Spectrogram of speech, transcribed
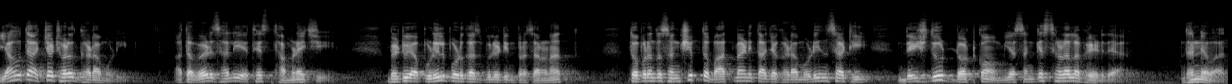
या होत्या आजच्या ठळक घडामोडी. आता वेळ झाली येथेच थांबण्याची. भेटूया पुढील पॉडकास्ट बुलेटिन प्रसारणात. तोपर्यंत संक्षिप्त बातम्या आणि ताज्या घडामोडींसाठी देशदूत डॉट कॉम या संकेतस्थळाला भेट द्या. धन्यवाद.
